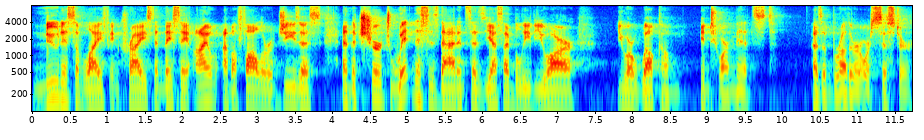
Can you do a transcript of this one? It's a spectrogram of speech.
newness of life in Christ. And they say, I'm a follower of Jesus. And the church witnesses that and says, Yes, I believe you are. You are welcome into our midst as a brother or sister.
